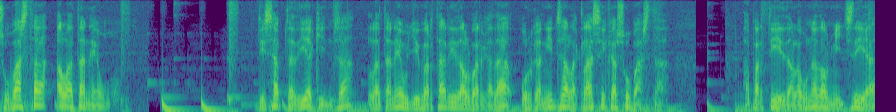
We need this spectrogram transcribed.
Subhasta a l'Ateneu. Dissabte dia 15, l'Ateneu Llibertari del Berguedà organitza la clàssica subhasta. A partir de la una del migdia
